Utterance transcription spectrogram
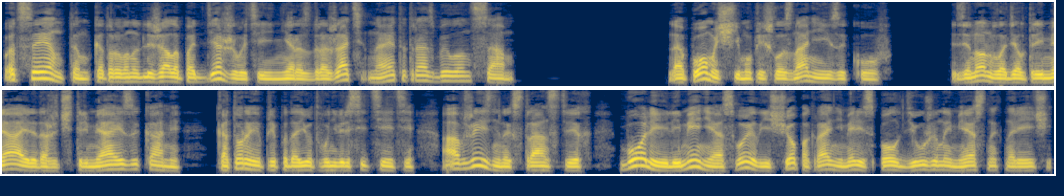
Пациентом, которого надлежало поддерживать и не раздражать, на этот раз был он сам. На помощь ему пришло знание языков. Зенон владел тремя или даже четырьмя языками, которые преподают в университете, а в жизненных странствиях более или менее освоил еще, по крайней мере, с полдюжины местных наречий.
